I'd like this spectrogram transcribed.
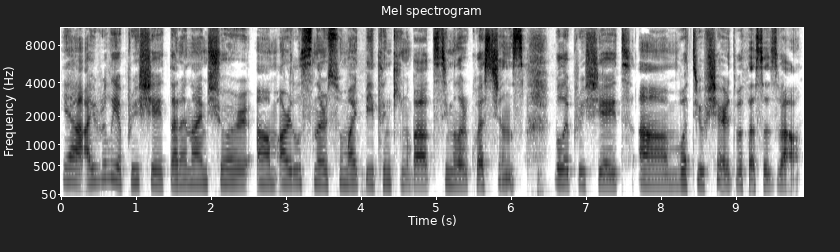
Yeah, I really appreciate that. And I'm sure um, our listeners who might be thinking about similar questions will appreciate um, what you've shared with us as well.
